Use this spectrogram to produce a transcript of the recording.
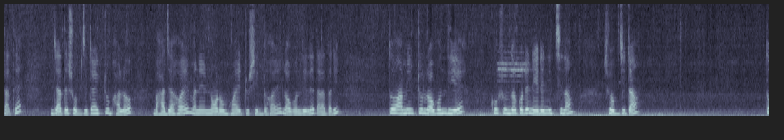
সাথে, যাতে সবজিটা একটু ভালো ভাজা হয় মানে নরম হয়, একটু সিদ্ধ হয়, লবণ দিলে তাড়াতাড়ি। তো আমি একটু লবণ দিয়ে খুব সুন্দর করে নেড়ে নিচ্ছিলাম সবজিটা। তো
